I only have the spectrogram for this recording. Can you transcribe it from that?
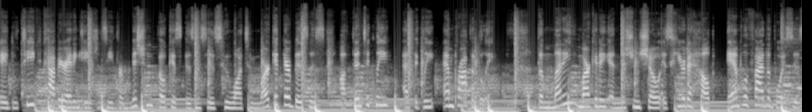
a boutique copywriting agency for mission focused businesses who want to market their business authentically, ethically, and profitably. The Money, Marketing, and Mission Show is here to help amplify the voices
